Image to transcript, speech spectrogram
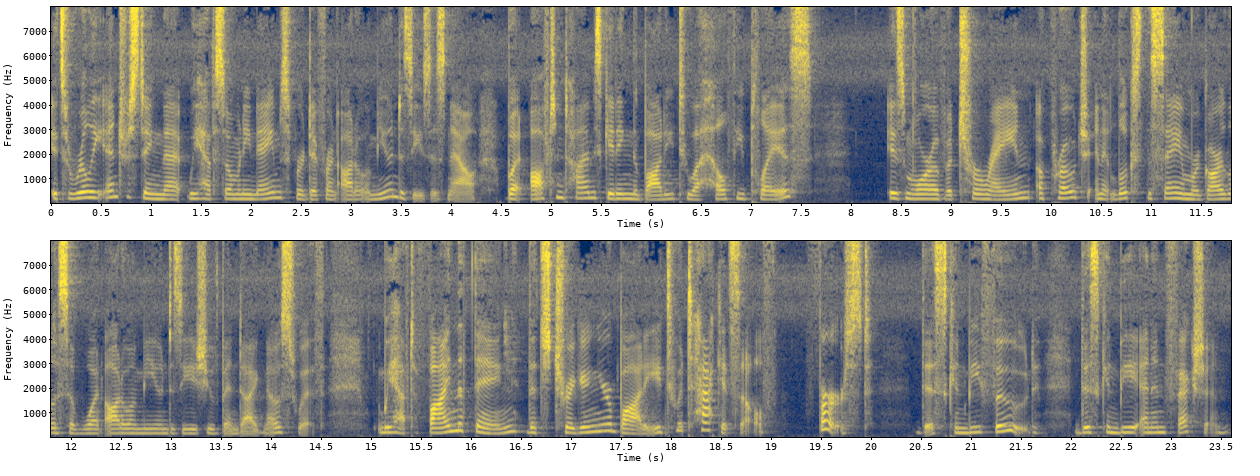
it's really interesting that we have so many names for different autoimmune diseases now, but oftentimes getting the body to a healthy place is more of a terrain approach and it looks the same regardless of what autoimmune disease you've been diagnosed with. We have to find the thing that's triggering your body to attack itself first. This can be food. This can be an infection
